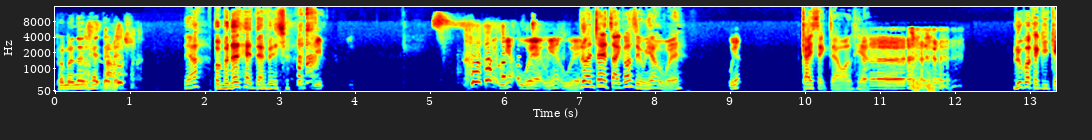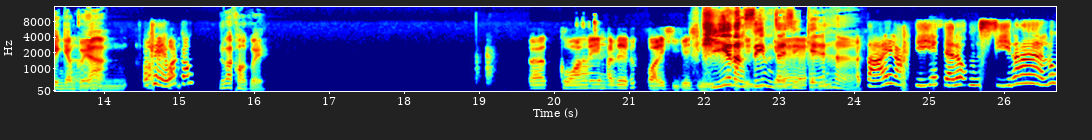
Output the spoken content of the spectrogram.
permanent head damage。呀，permanent head damage。有影有嘅，有影有嘅。你真系仔嗰时有影有嘅，有影鸡食就系讲听，诶，你把自己经验过啊？ OK，我讲你把看过？ 诶，看你系你看你戏嘅事。戏嘅人死唔知是嘅吓。大啦，嘢成都唔是啦，你要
